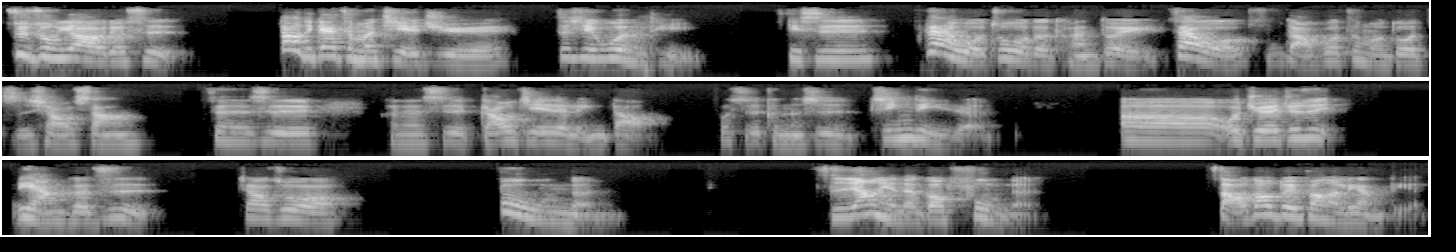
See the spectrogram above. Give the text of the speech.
最重要的就是，到底该怎么解决这些问题？其实，在我做的团队，在我辅导过这么多直销商，甚至是可能是高阶的领导，或是可能是经理人，呃，我觉得就是两个字，叫做赋能。只要你能够赋能。找到对方的亮点，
